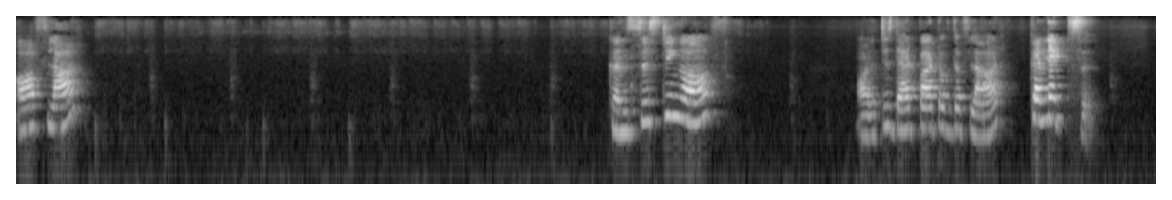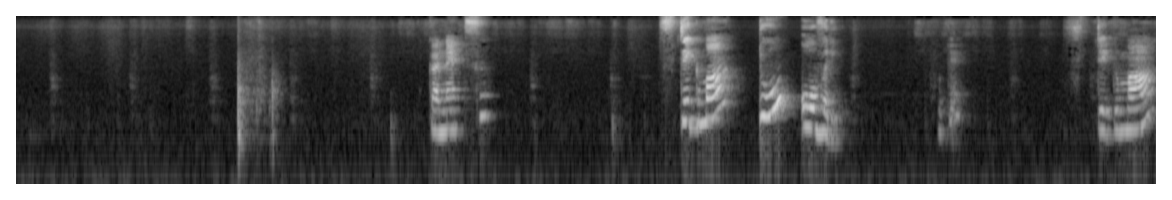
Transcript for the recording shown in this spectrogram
of flower consisting of or it is that part of the flower. Connects. Connects. Stigma to ovary. Okay. Stigma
